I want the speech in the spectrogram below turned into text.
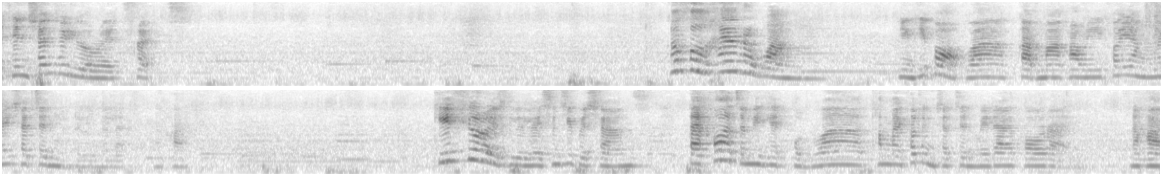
attention to your red flags ก็คือให้ระวัง อย่างที่บอกว่ากลับมาคราวนี้ก็ยังไม่ชัดเจนเหมือนเดิมนั่นแหละนะคะ give your relationship a chance แต่เขาอาจจะมีเหตุผลว่าทำไมเขาถึงชัดเจนไม่ได้เพราะอะไรนะคะ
